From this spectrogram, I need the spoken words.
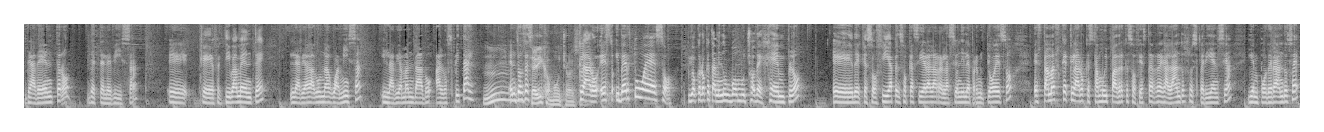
de adentro de Televisa eh, que efectivamente le había dado una guamisa y la había mandado al hospital. Mm, Entonces se dijo mucho eso. Claro, esto y ver tú eso, yo creo que también hubo mucho de ejemplo eh, de que Sofía pensó que así era la relación y le permitió eso. Está más que claro que está muy padre que Sofía esté regalando su experiencia y empoderándose,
